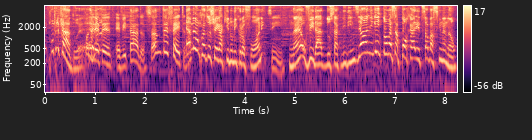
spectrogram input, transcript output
é complicado. É, Poderia é, ter evitado? Só não ter feito, é né? a mesma coisa eu chegar aqui no microfone, Sim. né? O virado do saco de dinheiro e dizer, ó, ninguém toma essa porcaria dessa vacina, não.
